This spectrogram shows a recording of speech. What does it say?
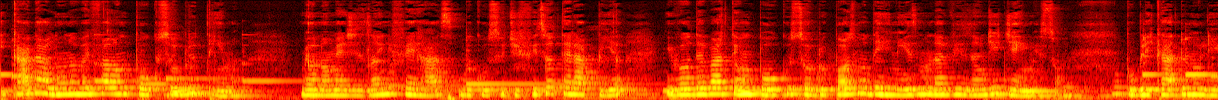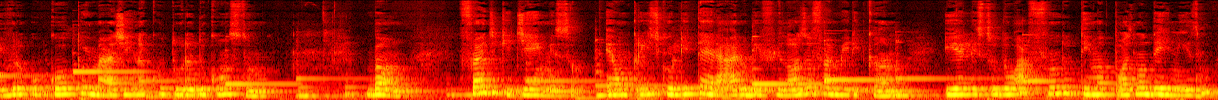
e cada aluna vai falar um pouco sobre o tema. Meu nome é Gislaine Ferraz, do curso de Fisioterapia, e vou debater um pouco sobre o pós-modernismo na visão de Jameson, publicado no livro O Corpo, Imagem na Cultura do Consumo. Bom, Frederick Jameson é um crítico literário e filósofo americano e ele estudou a fundo o tema pós-modernismo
